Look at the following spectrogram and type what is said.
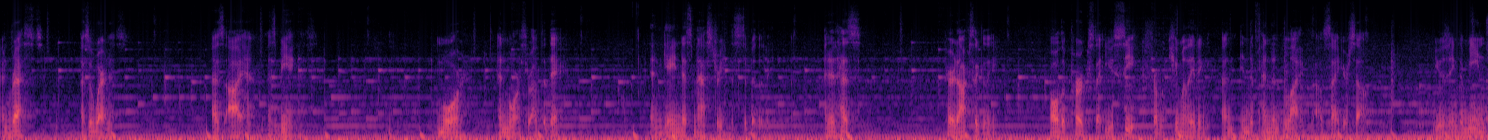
and rest as awareness, as I am, as beingness, more and more throughout the day, and gain this mastery and this stability. And it has, paradoxically, all the perks that you seek from accumulating an independent life outside yourself, using the means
